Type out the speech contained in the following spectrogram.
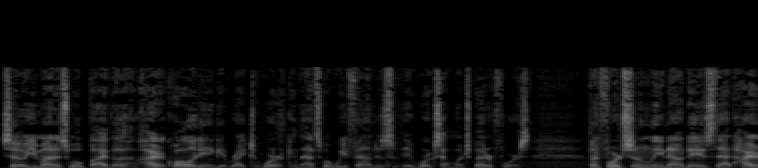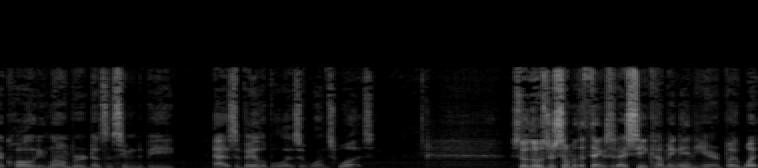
So you might as well buy the higher quality and get right to work. And that's what we found is it works out much better for us. Unfortunately, nowadays that higher quality lumber doesn't seem to be as available as it once was. So those are some of the things that I see coming in here. But what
